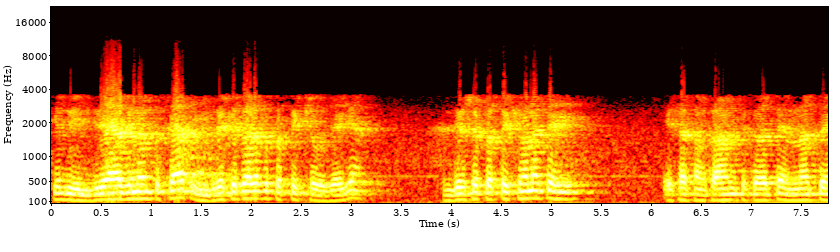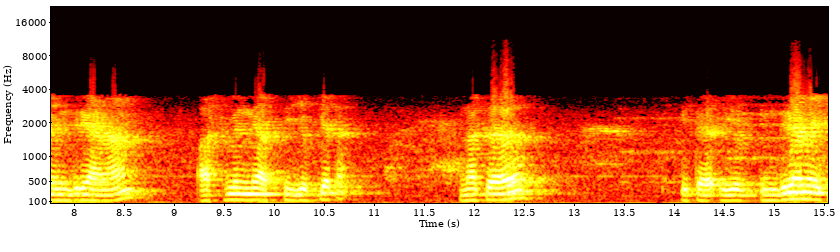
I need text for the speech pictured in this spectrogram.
किंतु इंद्रियाधीन तो क्या इंद्रिय के द्वारा तो प्रत्यक्ष हो जाएगा। इंद्रिय से प्रत्यक्ष होना चाहिए। ऐसा संक्रांत कहते हैं, न तो इंद्रियाणाम अस्मिन अस्थि योग्यता न तो इंद्रिय में, इस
